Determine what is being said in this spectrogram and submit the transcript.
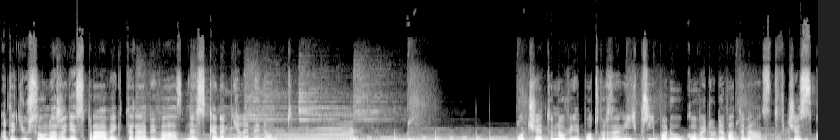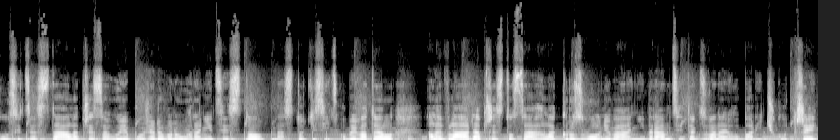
A teď už jsou na řadě zprávy, které by vás dneska neměly minout. Počet nově potvrzených případů COVID-19 v Česku sice stále přesahuje požadovanou hranici 100 na 100 000 obyvatel, ale vláda přesto sáhla k rozvolňování v rámci tzv. balíčku 3.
